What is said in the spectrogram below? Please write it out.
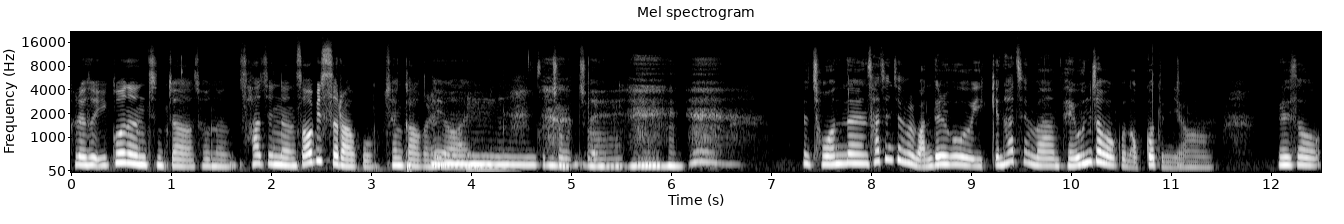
그래서 이거는 진짜 저는 사진은 서비스라고 생각을 해요. 음, 그쵸 그쵸. 네. 저는 사진집을 만들고 있긴 하지만 배운 적은 없거든요. 그래서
